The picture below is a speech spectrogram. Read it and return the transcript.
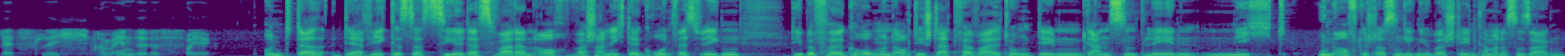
letztlich am Ende des Projekts. Und da, der Weg ist das Ziel, das war dann auch wahrscheinlich der Grund, weswegen die Bevölkerung und auch die Stadtverwaltung den ganzen Plänen nicht unaufgeschlossen gegenüberstehen, kann man das so sagen?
